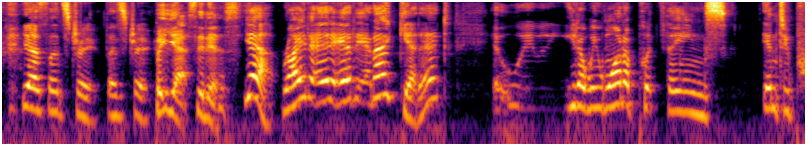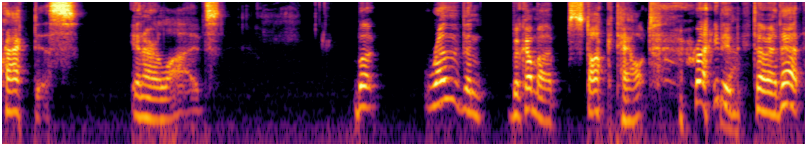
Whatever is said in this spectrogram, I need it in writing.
yes, that's true. That's true. But yes, it is. Yeah, right. And, and, and I get it. We- You know, we want to put things into practice in our lives, but rather than become a stock tout, right, and talk about that,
